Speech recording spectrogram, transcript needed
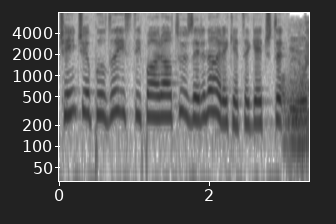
change yapıldığı istihbaratı üzerine harekete geçti. diyor.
